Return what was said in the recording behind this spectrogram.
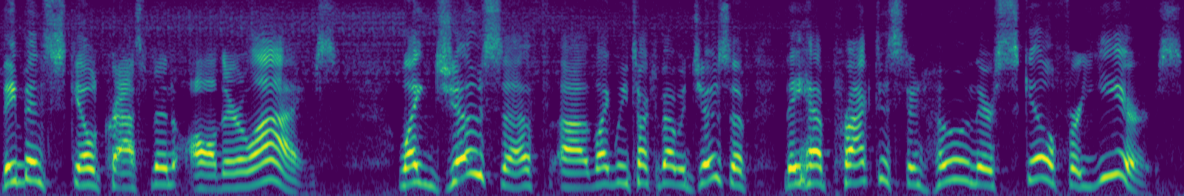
They've been skilled craftsmen all their lives. Like Joseph, uh, like we talked about with Joseph, they have practiced and honed their skill for years.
